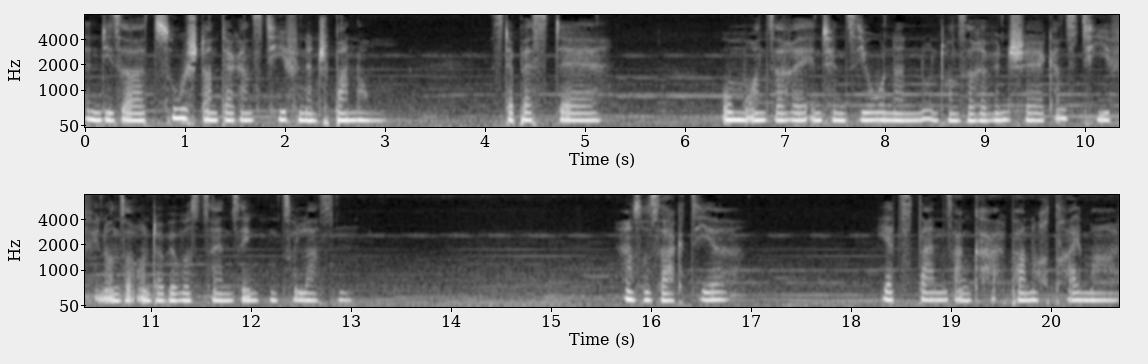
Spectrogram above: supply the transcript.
Denn dieser Zustand der ganz tiefen Entspannung ist der beste, um unsere Intentionen und unsere Wünsche ganz tief in unser Unterbewusstsein sinken zu lassen. Also sag dir jetzt deinen Sankalpa noch dreimal.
